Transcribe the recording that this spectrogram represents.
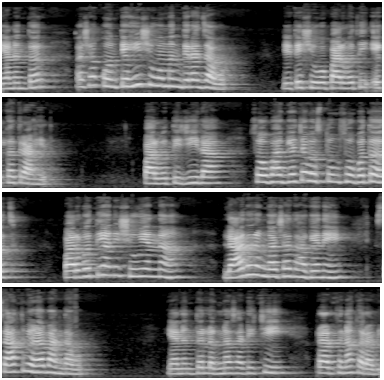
यानंतर अशा कोणत्याही शिवमंदिरात जावं जेथे शिवपार्वती एकत्र आहेत. पार्वतीजीला सौभाग्याच्या वस्तूंसोबतच पार्वती आणि शिव यांना लाल रंगाच्या धाग्याने सात वेळा बांधावं. यानंतर लग्नासाठीची प्रार्थना करावी.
